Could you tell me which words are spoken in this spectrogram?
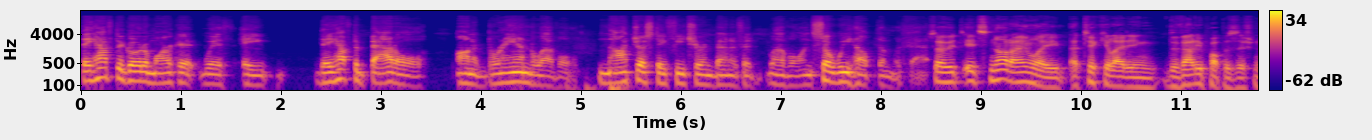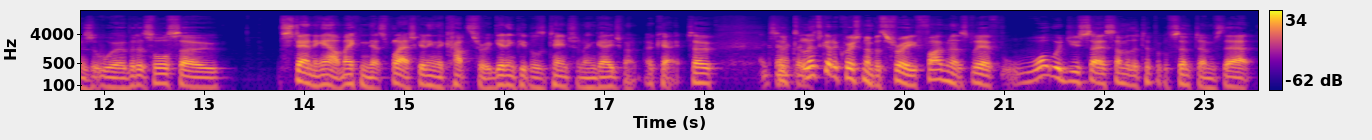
they have to go to market with a they have to battle on a brand level not just a feature and benefit level and so we help them with that. So it's not only articulating the value proposition as it were but it's also standing out making that splash getting the cut through getting people's attention and engagement okay so Exactly. So let's go to question number three. Five minutes left. What would you say are some of the typical symptoms that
